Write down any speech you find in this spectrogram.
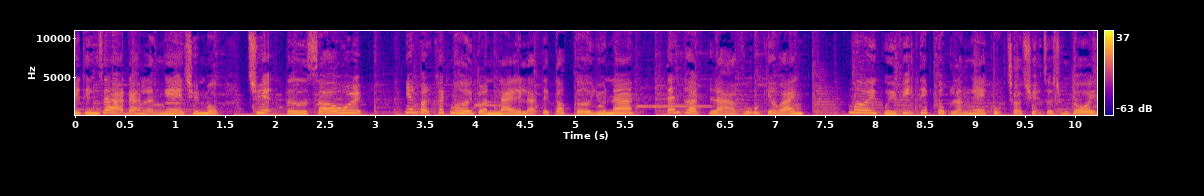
Quý thính giả đang lắng nghe chuyên mục Chuyện từ Seoul. Nhân vật khách mời tuần này là TikToker Yuna, tên thật là Vũ Kiều Anh. Mời quý vị tiếp tục lắng nghe cuộc trò chuyện giữa chúng tôi.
